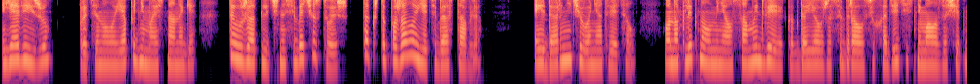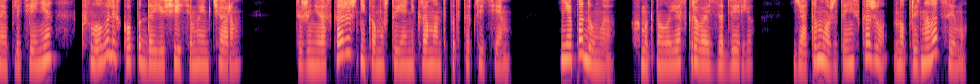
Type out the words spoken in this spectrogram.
«Я вижу», — протянула я, поднимаясь на ноги. «Ты уже отлично себя чувствуешь, так что, пожалуй, я тебя оставлю». Эйдар ничего не ответил. Он окликнул меня у самой двери, когда я уже собиралась уходить и снимала защитное плетение, к слову, легко поддающееся моим чарам. «Ты же не расскажешь никому, что я некромант под прикрытием?» «Я подумаю», — хмыкнула я, скрываясь за дверью. Я-то, может, и не скажу, но признаваться ему?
